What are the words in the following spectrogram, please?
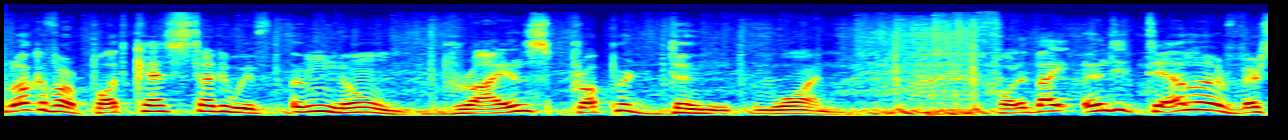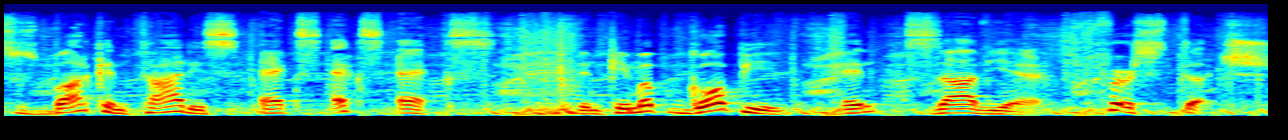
Second block of our podcast started with Unknown, Brian's Proper Dun 1, followed by Andi Teller versus Barka and Taris XXX. Then came up Golpe and Xavier, First Touch.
